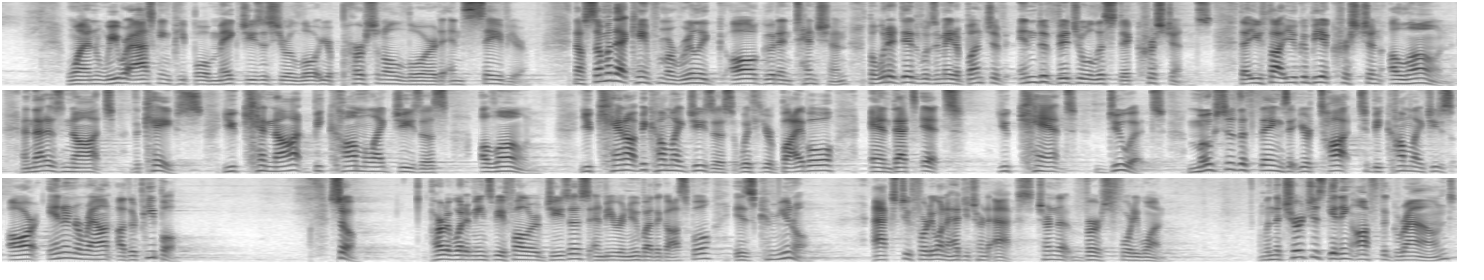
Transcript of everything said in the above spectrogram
When we were asking people, make Jesus your, Lord, your personal Lord and Savior. Now, some of that came from a really all good intention, but what it did was it made a bunch of individualistic Christians that you thought you could be a Christian alone. And that is not the case. You cannot become like Jesus alone. You cannot become like Jesus with your Bible and that's it. You can't do it. Most of the things that you're taught to become like Jesus are in and around other people. So, part of what it means to be a follower of Jesus and be renewed by the gospel is communal. Acts 2:41. I had you turn to Acts. Turn to verse 41. When the church is getting off the ground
